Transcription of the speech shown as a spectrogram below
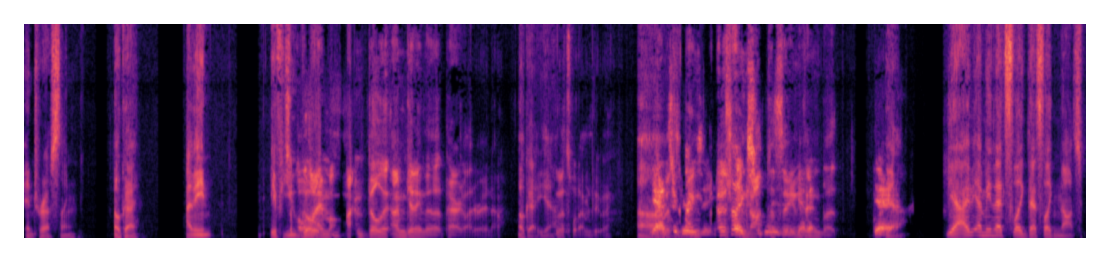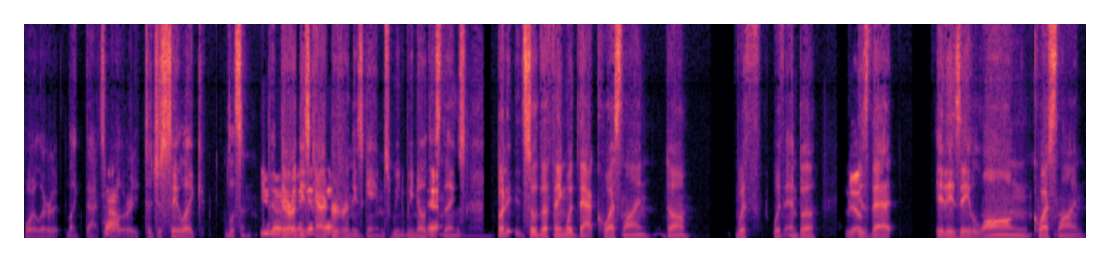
interesting okay I mean if you so go I'm I'm building I'm getting the paraglider right now. okay yeah That's what I'm doing. um, Yeah, I it's was super trying, easy. I was trying like, not to easy say to anything, but yeah. yeah yeah I, I mean that's like that's like not spoiler like that No. spoilery to just say like listen You know there you're these get that. characters in these games we, we know these things but it, so the thing with that quest line dom with with impa yeah. is that it is a long quest line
